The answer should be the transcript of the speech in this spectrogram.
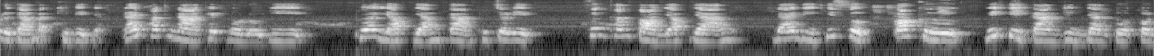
บริการบัตรเครดิตเนี่ยได้พัฒนาเทคโนโลยี เพื่อยับยั้งการทุจริต ซึ่งขั้นตอนยับยั้งได้ดีที่สุดก็คือวิธีการยืนยันตัวตน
